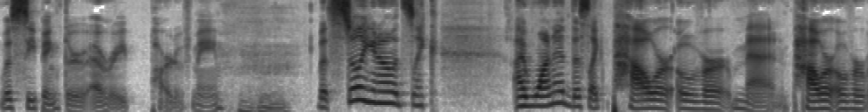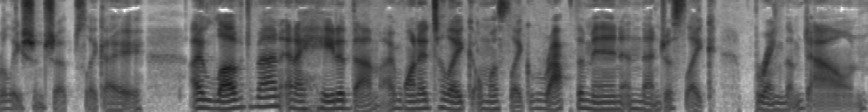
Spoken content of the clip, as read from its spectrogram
was seeping through every part of me. Mm-hmm. But still, you know, it's like I wanted this like power over men, power over relationships. Like I I loved men and I hated them. I wanted to like almost like wrap them in and then just like bring them down.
